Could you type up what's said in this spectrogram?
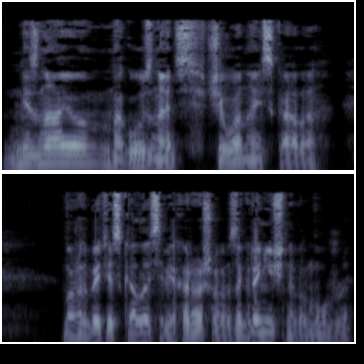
Не знаю, могу узнать, чего она искала. Может быть, искала себе хорошего заграничного мужа,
